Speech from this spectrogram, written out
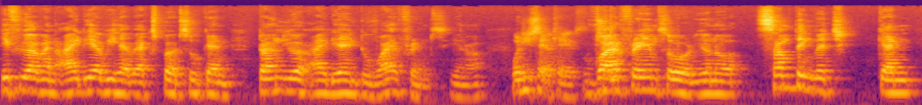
if you have an idea we have experts who can turn your idea into wireframes you know what do you say okay wireframes or you know something which can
